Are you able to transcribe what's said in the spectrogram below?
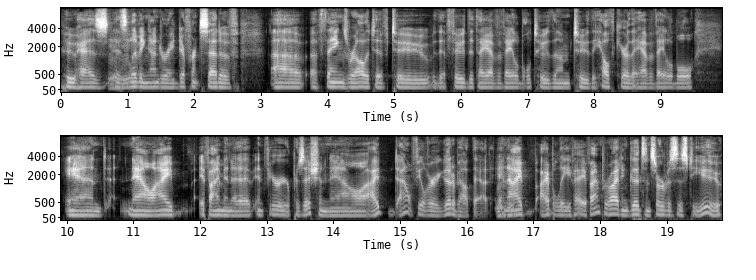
who has is living under a different set of uh, of things relative to the food that they have available to them, to the health care they have available. And now I, if I'm in an inferior position now, I, I don't feel very good about that. And I, I believe, hey, if I'm providing goods and services to you,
